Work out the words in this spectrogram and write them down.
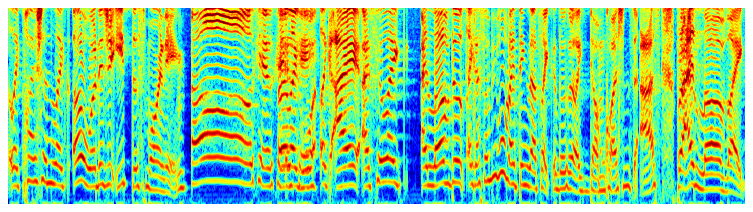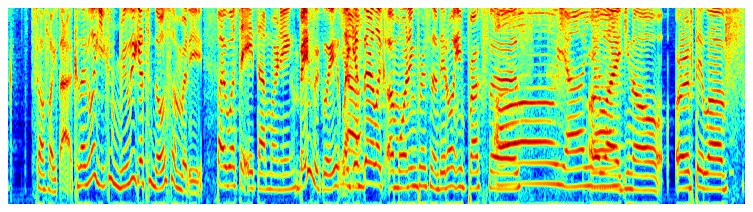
like questions like, oh, what did you eat this morning? Oh, okay, okay. or like, okay. what? Like, I, I feel like I love those. Like, some people might think that's like those are like dumb questions to ask, but I love like stuff like that because I feel like you can really get to know somebody. By what they ate that morning. Basically, like if they're like a morning person, they don't eat breakfast. Oh, yeah, yeah. or like you know or if they love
